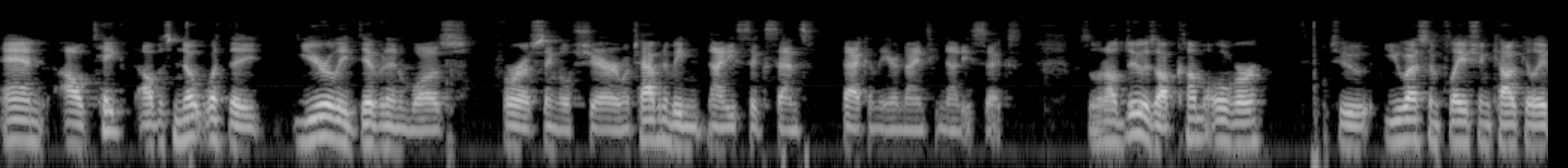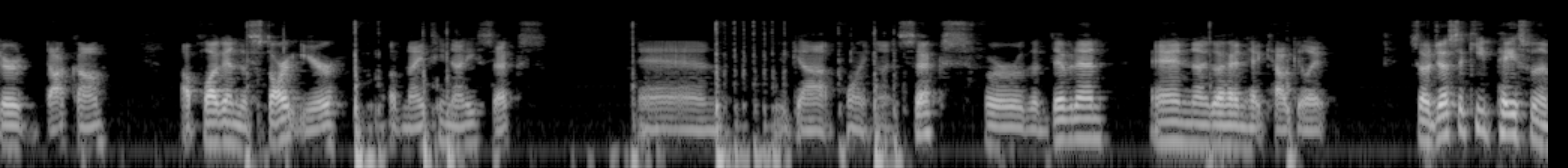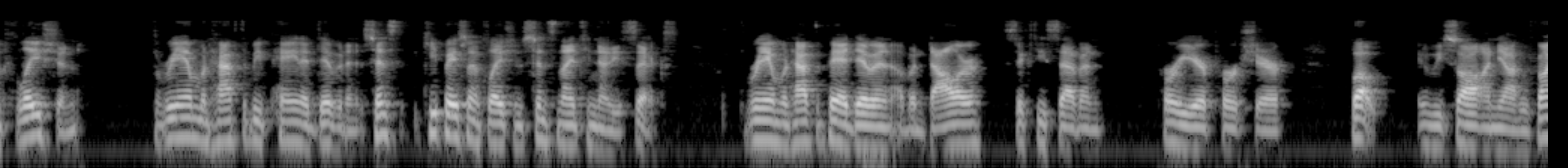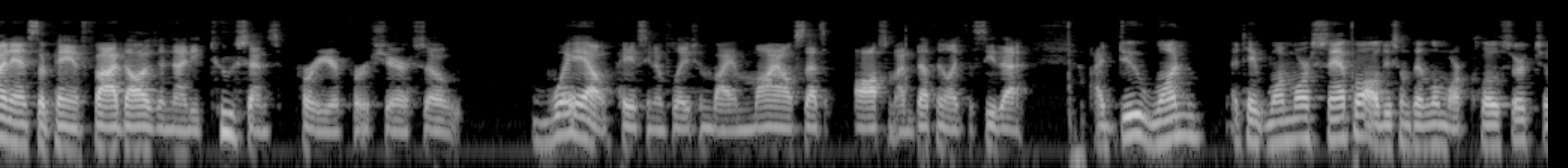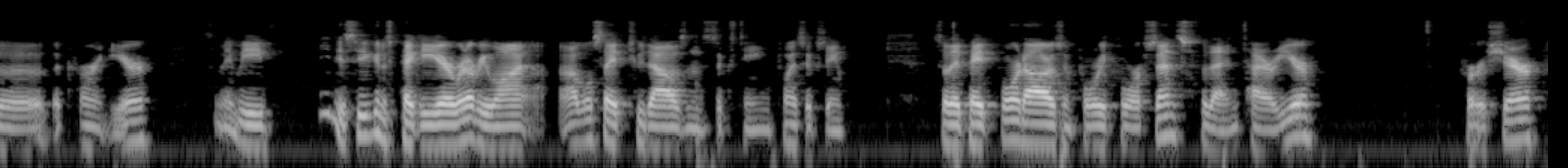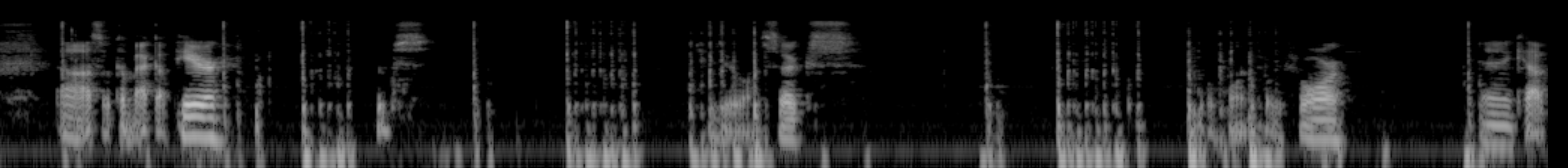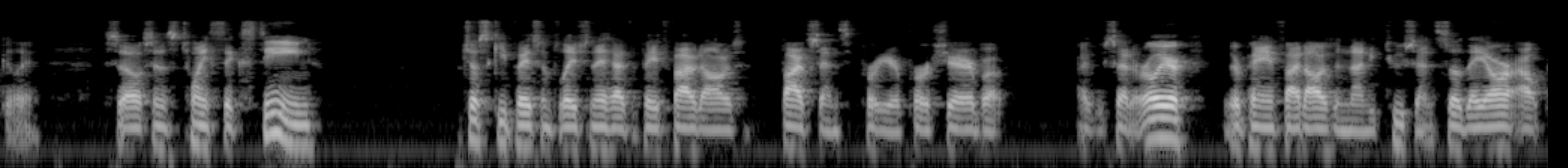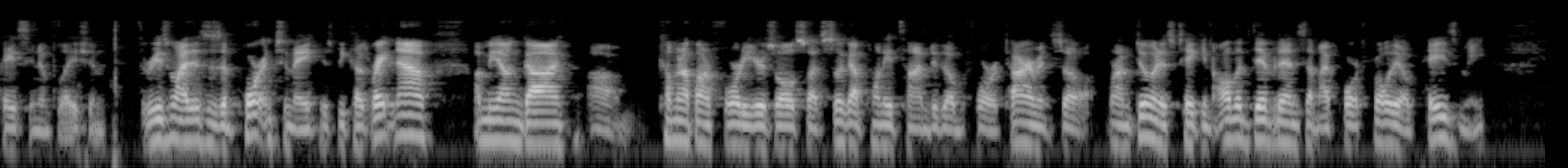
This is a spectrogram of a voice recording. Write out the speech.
And I'll take, I'll just note what the yearly dividend was for a single share, which happened to be 96 cents back in the year 1996. So what I'll do is I'll come over to usinflationcalculator.com I'll plug in the start year of 1996 and we got 0.96 for the dividend and uh, go ahead and hit calculate. So just to keep pace with inflation, 3M would have to be paying a dividend since keep pace with inflation since 1996. 3M would have to pay a dividend of $1.67 per year per share. But we saw on Yahoo Finance, they're paying $5.92 per year per share. So way outpacing inflation by a mile. So that's awesome. I'd definitely like to see that. I do one, I take one more sample. I'll do something a little more closer to the current year. So maybe, maybe so you can just pick a year, whatever you want. I will say 2016, 2016. So they paid $4.44 for that entire year per share. Uh, so come back up here. Oops. 2016. 4 and calculate. So since 2016, just to keep pace with inflation, they had to pay five dollars five cents per year per share. But like we said earlier, they're paying five dollars and ninety two cents. So they are outpacing inflation. The reason why this is important to me is because right now I'm a young guy. Um, coming up on 40 years old, so I still got plenty of time to go before retirement. So what I'm doing is taking all the dividends that my portfolio pays me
